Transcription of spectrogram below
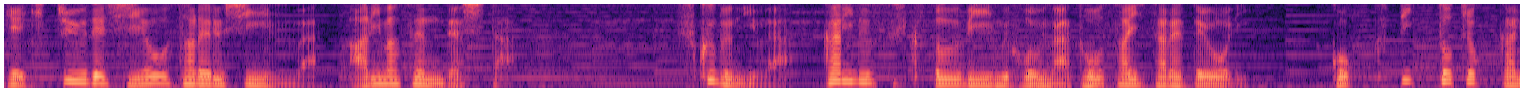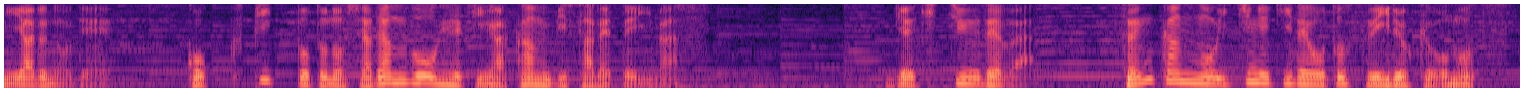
劇中で使用されるシーンはありませんでした。腹部にはカリドゥス複相ビーム砲が搭載されておりコックピット直下にあるのでコックピットとの遮断防壁が完備されています。劇中では戦艦を一撃で落とす威力を持つ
